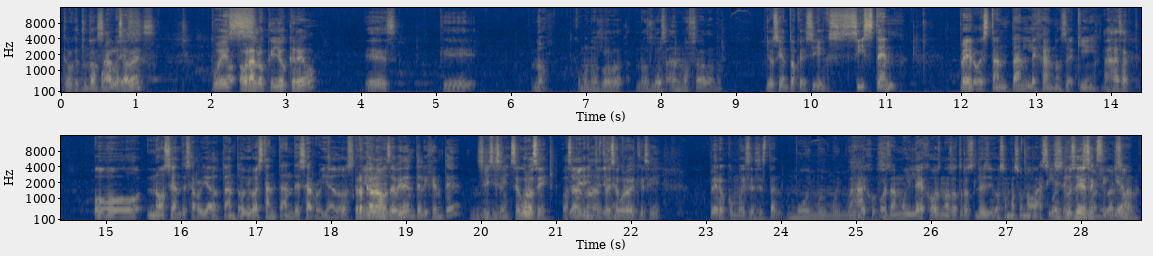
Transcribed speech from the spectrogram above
creo que tú ¿No tampoco lo sabes? Pues Ahora lo que yo creo es que no, como nos lo nos los han mostrado, no. yo siento que sí existen, pero están tan lejanos de aquí Ajá, exacto. o no se han desarrollado tanto o están tan desarrollados Pero que que hablamos de vida inteligente? Sí, sí, Se- sí. Seguro sí. O De sea, no, estoy seguro de que sí. Pero como dices, están muy, muy, muy, muy Ajá, lejos. Pues están muy lejos, nosotros les digo somos un oasis. o en incluso ya este se universo. extinguieron.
